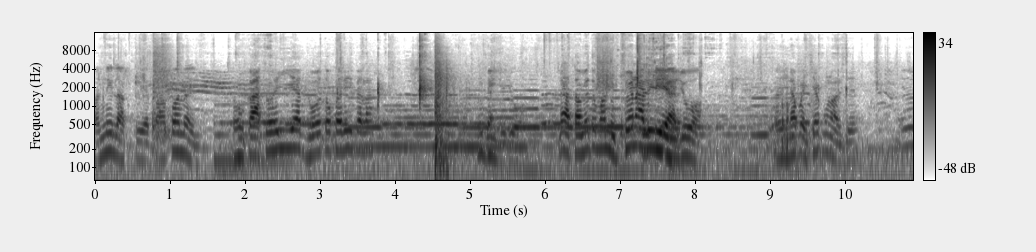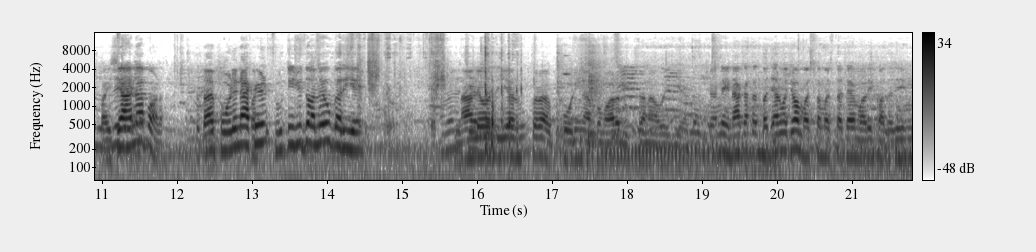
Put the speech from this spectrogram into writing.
નહીં લાગતું યાર પાકો નહીં. હું કાચો હી યાર જો તો ખરી પેલા. તૂટી ગયું જુઓ. ના તમે તો મને નુકસાન આલી યાર. ગયું જુઓ. એના પૈસા કોણ આલશે? પૈસા આના પણ. તો તમે ફોડી નાખ્યું તૂટી ગયું તો અમે એવું કરીએ? ના લેવા તો યાર શું કરા ફોડી નાખો મારો નુકસાન આવે યાર. નહીં ના કરતા બજારમાં જો મસ્ત મસ્ત ત્યાં મારી કલરિંગ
